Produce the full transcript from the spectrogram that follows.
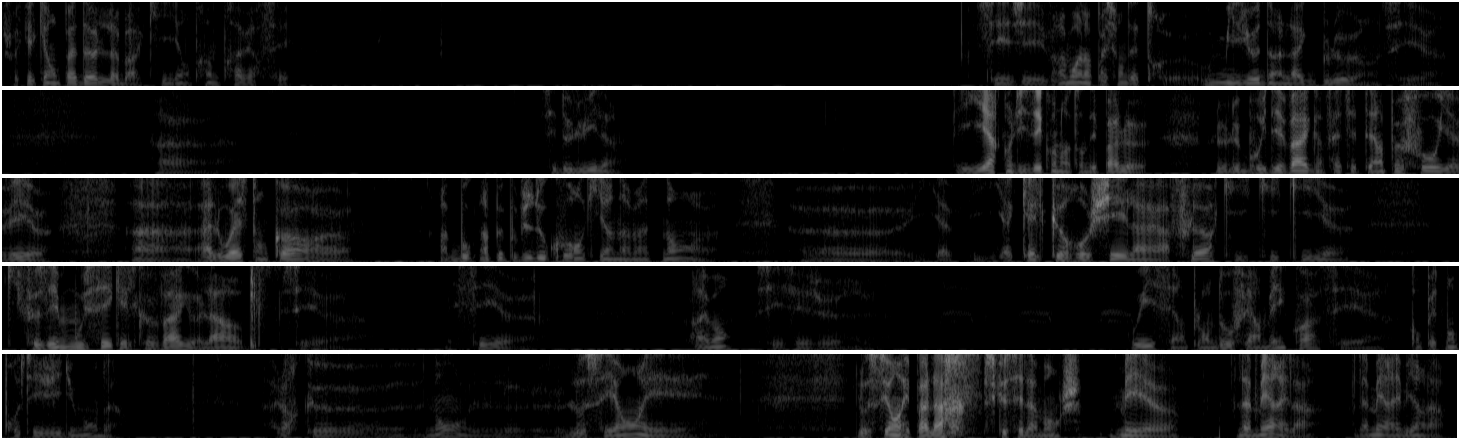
Je vois quelqu'un en paddle là-bas qui est en train de traverser. J'ai vraiment l'impression d'être euh, au milieu d'un lac bleu. Hein. C'est euh, euh, c'est de l'huile. Et hier, quand je disais qu'on n'entendait pas le, le, bruit des vagues, en fait, c'était un peu faux. Il y avait à, l'ouest encore un, peu plus de courant qu'il y en a maintenant. il, y a, quelques rochers là à fleurs qui, qui, qui, qui faisaient mousser quelques vagues. Là, c'est c'est Vraiment, c'est, oui, c'est un plan d'eau fermé, quoi. C'est complètement protégé du monde. Alors que non, l'océan est l'océan est pas là puisque c'est la Manche, mais euh, la mer est là. La mer est bien là.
